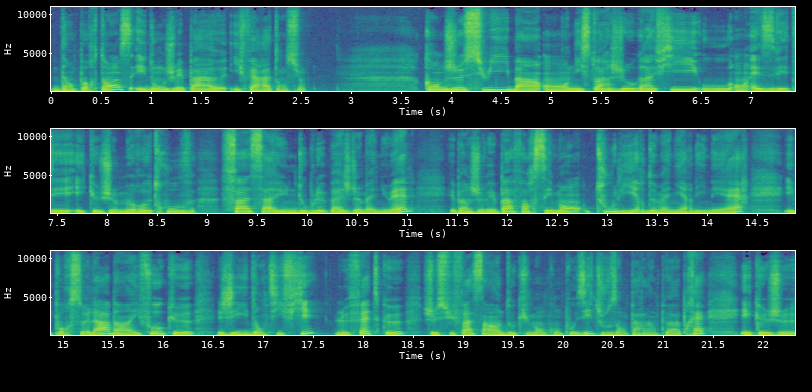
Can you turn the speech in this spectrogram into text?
d'importance et donc je vais pas y faire attention. Quand je suis ben, en histoire-géographie ou en SVT et que je me retrouve face à une double page de manuel, eh ben, je ne vais pas forcément tout lire de manière linéaire. Et pour cela, ben, il faut que j'ai identifié le fait que je suis face à un document composite, je vous en parle un peu après, et que je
